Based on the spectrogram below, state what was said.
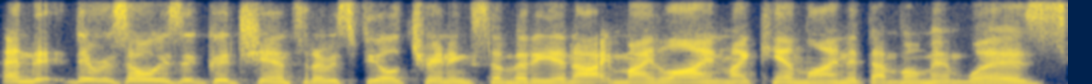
And there was always a good chance that I was field training somebody. And I, my line, my can line at that moment was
